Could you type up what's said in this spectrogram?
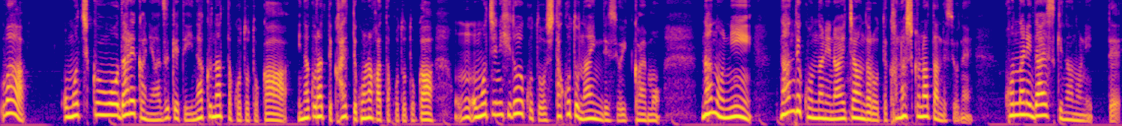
はおもちくんを誰かに預けていなくなったこととかいなくなって帰ってこなかったこととかお餅にひどいことをしたことないんですよ一回も。なのになんでこんなに泣いちゃうんだろうって悲しくなったんですよね。こんなに大好きなのにって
